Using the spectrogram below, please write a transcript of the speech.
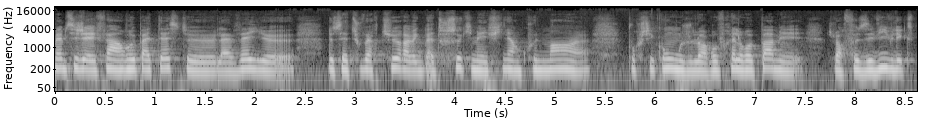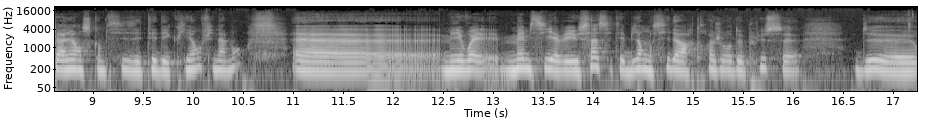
même si j'avais fait un repas test euh, la veille euh, de cette ouverture avec bah, tous ceux qui m'avaient filé un coup de main euh, pour Chicon, où je leur offrais le repas, mais je leur faisais vivre l'expérience comme s'ils étaient des clients finalement. Mais ouais, même s'il y avait eu ça, c'était bien aussi d'avoir trois jours de plus. de,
